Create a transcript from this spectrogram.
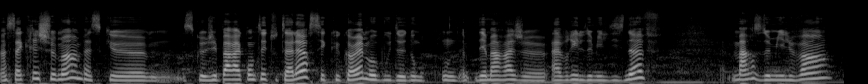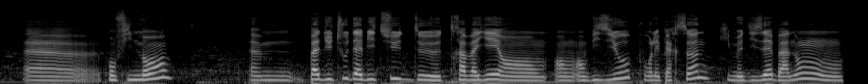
un sacré chemin parce que ce que j'ai pas raconté tout à l'heure, c'est que quand même, au bout de donc, on- démarrage euh, avril 2019, mars 2020, euh, confinement, euh, pas du tout d'habitude de travailler en, visio pour les personnes qui me disaient bah non,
